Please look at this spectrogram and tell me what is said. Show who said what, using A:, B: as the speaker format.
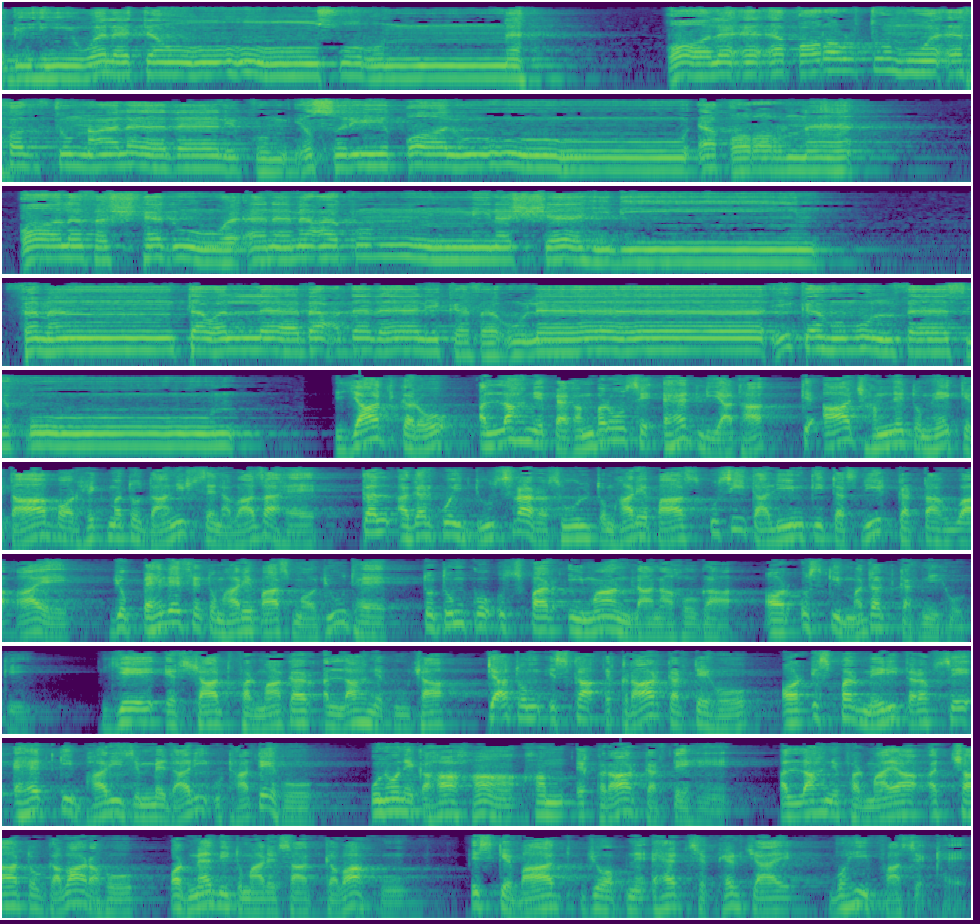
A: بِهِ وَلَتَنصُرُنَّهُ قَالَ أَأَقْرَرْتُمْ وَأَخَذْتُمْ عَلَىٰ ذَٰلِكُمْ إِصْرِي قَالُوا أَقْرَرْنَا قال فاشهدوا وأنا معكم من الشاهدين فمن تولى بعد ذلك فأولئك هم الفاسقون۔
B: یاد کرو، اللہ نے پیغمبروں سے عہد لیا تھا کہ آج ہم نے تمہیں کتاب اور حکمت و دانش سے نوازا ہے۔ کل اگر کوئی دوسرا رسول تمہارے پاس اسی تعلیم کی تصدیق کرتا ہوا آئے جو پہلے سے تمہارے پاس موجود ہے، تو تم کو اس پر ایمان لانا ہوگا اور اس کی مدد کرنی ہوگی۔ یہ ارشاد فرما کر اللہ نے پوچھا، کیا تم اس کا اقرار کرتے ہو اور اس پر میری طرف سے عہد کی بھاری ذمہ داری اٹھاتے ہو؟ انہوں نے کہا ہاں ہم اقرار کرتے ہیں۔ اللہ نے فرمایا اچھا تو گواہ رہو اور میں بھی تمہارے ساتھ گواہ ہوں۔ اس کے بعد جو اپنے عہد سے پھر جائے، وہی فاسق ہے۔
